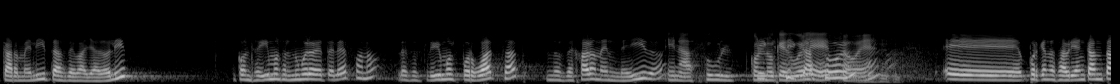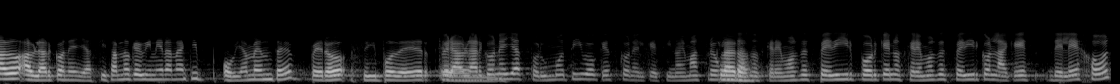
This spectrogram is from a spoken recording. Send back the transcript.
carmelitas de Valladolid. Conseguimos el número de teléfono, les escribimos por WhatsApp, nos dejaron en leído. En azul, con lo que duele azul. eso, ¿eh? Eh, porque nos habría encantado hablar con ellas. Quizás no que vinieran aquí, obviamente, pero sí poder... Pero eh, hablar con ellas por un motivo que es con el que si no hay más preguntas Claro. nos queremos despedir porque nos queremos despedir con la que es de lejos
